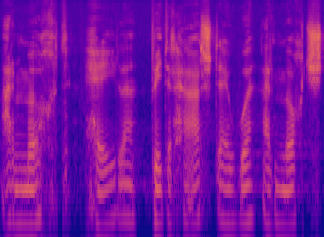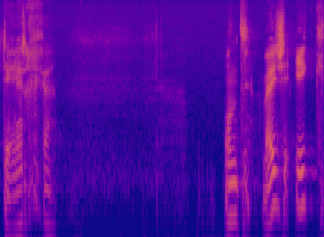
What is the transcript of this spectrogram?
Er möchte heilen, wiederherstellen. Er möchte stärken. Und weißt ich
